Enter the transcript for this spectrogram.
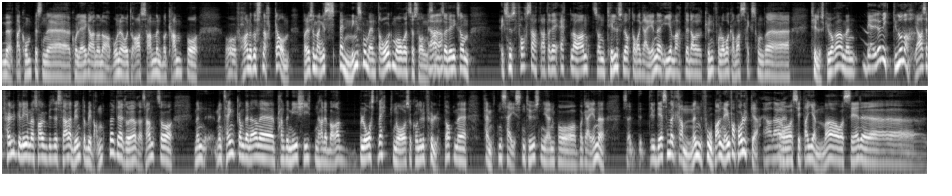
møte kompisene, kollegaene og naboene og dra sammen på kamp. og og ha noe å snakke om. For det er jo så mange spenningsmomenter òg med årets sesong. Ja, ja. Så det er liksom jeg syns fortsatt at det er et eller annet sånn tilslørt over greiene, i og med at det kun får lov å komme 600 tilskuere. Men Bedre enn ikke noe, da. ja, selvfølgelig, men så har vi dessverre begynt å bli vant med det røret. sant? Så, men, men tenk om den pandemiskiten hadde bare blåst vekk nå, og så kunne du fulgt opp med 15 000-16 000 igjen på, på greiene. Så det, det er jo det som er rammen. Fotballen er jo for folket. Ja, det er det. Å sitte hjemme og se det,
